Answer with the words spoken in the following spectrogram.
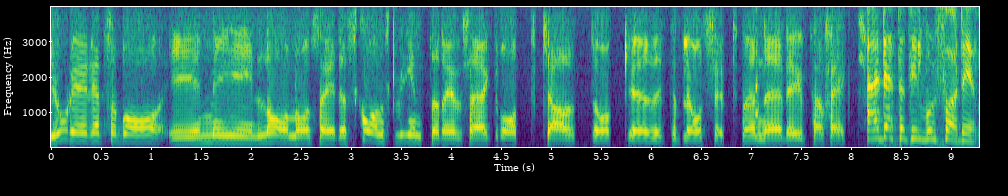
Jo, det är rätt så bra. I Milano så är det skånsk vinter, det vill säga grått, kallt och eh, lite blåsigt. Men eh, det är ju perfekt. Är detta till vår fördel?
